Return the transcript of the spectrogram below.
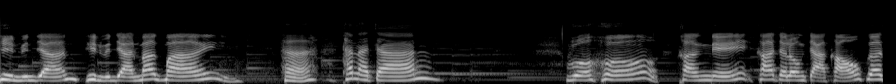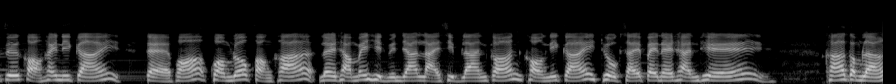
หินวิญญาณ หินวิญญาณมากมาย ฮะท่านอาจารย์ว้าวครั้งนี้ข้าจะลงจากเขาเพื่อซื้อของให้นิกาย แต่เพราะความโลภของข้าเลยทำให้หินวิญญาณหลายสิบล้านก้อนของนิกายถูกใช้ไปในทันทีข้ากำลัง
